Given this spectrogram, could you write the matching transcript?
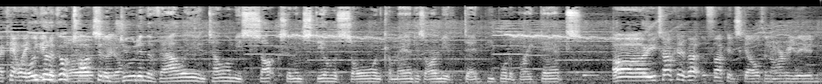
I can't wait Are we to gonna go talk to so the dude in the valley and tell him he sucks and then steal his soul and command his army of dead people to break dance? Oh, are you talking about the fucking skeleton army, dude?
